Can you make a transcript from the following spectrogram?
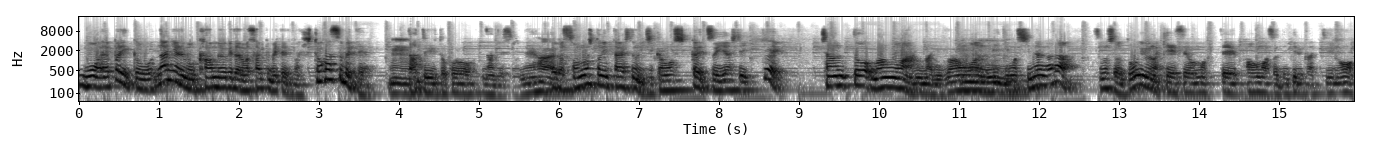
もうやっぱりこう何よりも感銘を受けたのはさっきも言ったように人が全てうん、だというところなんですよね、はいだからその人に対しての時間をしっかり費やしていってちゃんとワンワン今にワンワンのミーティングをしながら、その人がどういうような形成を持ってパフォーマンスができるかっていうのを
